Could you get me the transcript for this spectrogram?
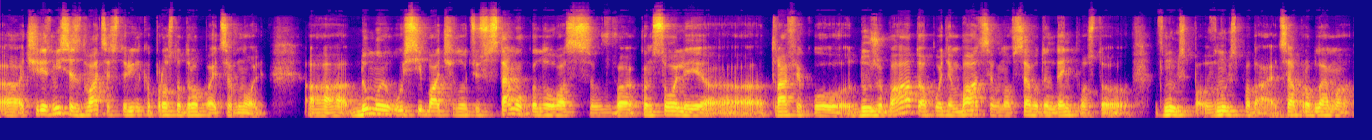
а, через місяць-два ця сторінка просто дропається в ноль. А, Думаю, усі бачили цю систему, коли у вас в консолі а, трафіку дуже багато, а потім бац, і воно все в один день просто в нуль в нуль спадає. Ця проблема.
